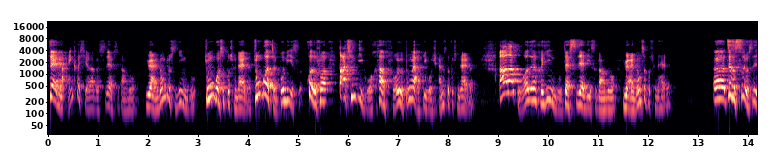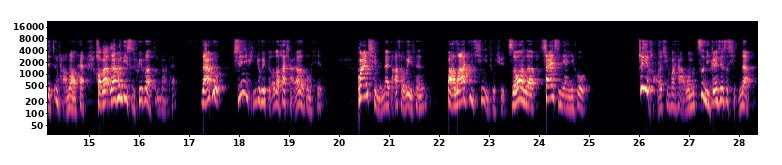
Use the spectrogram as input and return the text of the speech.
在南克写那本世界史当中，远东就是印度，中国是不存在的。中国整部历史，或者说大清帝国和所有东亚帝国，全都是不存在的。阿拉伯人和印度在世界历史当中，远东是不存在的。呃，这是十九世纪正常状态。好吧，然后历史恢复到正常状态，然后习近平就会得到他想要的东西，关起门来打扫卫生，把垃圾清理出去，指望着三十年以后。最好的情况下，我们自力更生是行的。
